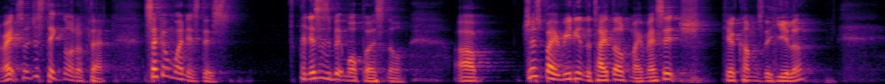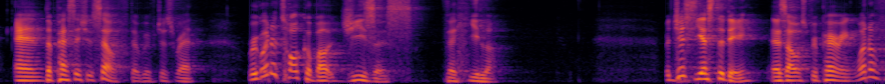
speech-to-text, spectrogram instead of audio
All right, so just take note of that. Second one is this, and this is a bit more personal. Uh, just by reading the title of my message, Here Comes the Healer, and the passage itself that we've just read, we're going to talk about Jesus, the healer. But just yesterday, as I was preparing, one of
